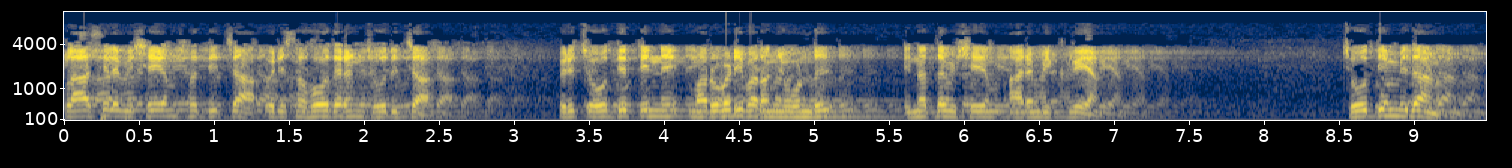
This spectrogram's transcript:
ക്ലാസ്സിലെ വിഷയം ശ്രദ്ധിച്ച ഒരു സഹോദരൻ ചോദിച്ച ഒരു ചോദ്യത്തിന് മറുപടി പറഞ്ഞുകൊണ്ട് ഇന്നത്തെ വിഷയം ആരംഭിക്കുകയാണ്. ചോദ്യം ഇതാണ്.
